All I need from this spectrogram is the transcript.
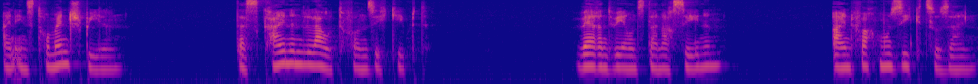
ein Instrument spielen, das keinen Laut von sich gibt, während wir uns danach sehnen, einfach Musik zu sein.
